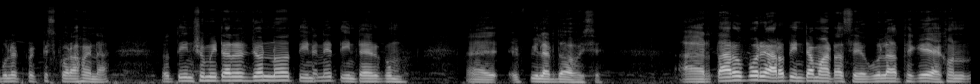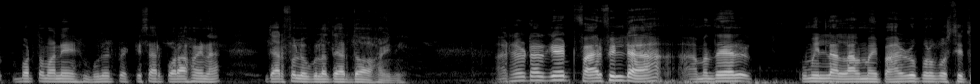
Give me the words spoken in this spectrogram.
বুলেট প্র্যাকটিস করা হয় না। তো তিনশো মিটারের জন্য তিনখানে তিনটা এরকম পিলার দেওয়া হয়েছে। আর তার উপরে আরও তিনটা মাঠ আছে, ওগুলা থেকে এখন বর্তমানে বুলেট প্র্যাকটিস আর করা হয় না, যার ফলে ওগুলাতে আর দেওয়া হয়নি। আঠারো টার্গেট ফায়ারফিল্ডটা আমাদের কুমিল্লা লালমাই পাহাড়ের উপর অবস্থিত।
